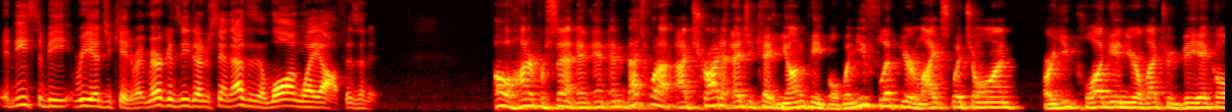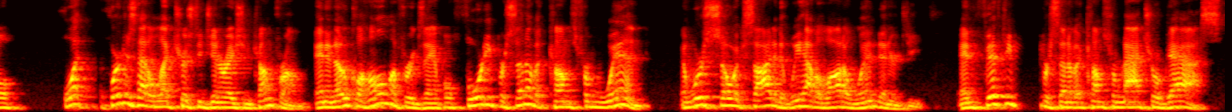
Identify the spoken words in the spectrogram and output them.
it needs to be re-educated, right? Americans need to understand that is a long way off, isn't it? Oh, 100%. And, and, and that's what I, I try to educate young people. When you flip your light switch on or you plug in your electric vehicle, what where does that electricity generation come from? And in Oklahoma, for example, 40% of it comes from wind. And we're so excited that we have a lot of wind energy. And 50% of it comes from natural gas.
